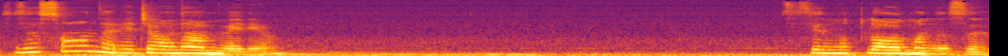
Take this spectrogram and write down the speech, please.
size son derece önem veriyor. Sizin mutlu olmanızı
